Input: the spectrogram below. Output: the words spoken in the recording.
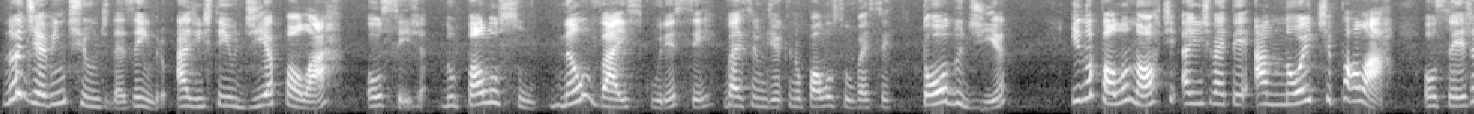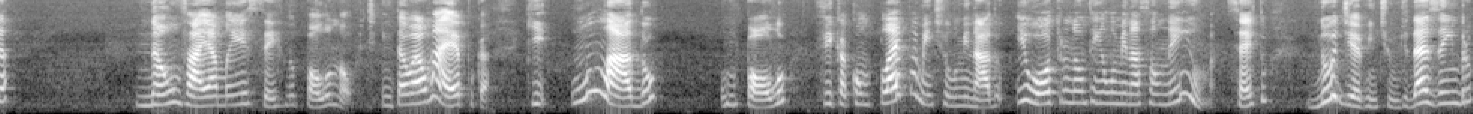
No dia 21 de dezembro, a gente tem o dia polar ou seja, no Polo Sul não vai escurecer, vai ser um dia que no Polo Sul vai ser todo dia. E no Polo Norte a gente vai ter a noite polar, ou seja, não vai amanhecer no Polo Norte. Então é uma época que um lado, um polo, fica completamente iluminado e o outro não tem iluminação nenhuma, certo? No dia 21 de dezembro,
